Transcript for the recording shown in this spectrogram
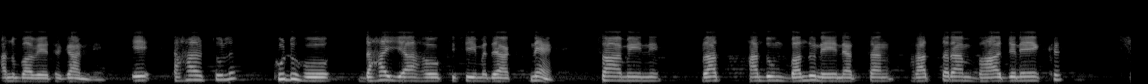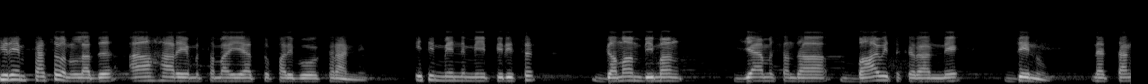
අනුභවයට ගන්නෙ. ඒ සහල් තුල කුඩු හෝ දහයියා හෝ කිසිම දෙයක් නැහැ. ස්වාමීනි රත් හඳුන් බඳුනේ නැත්තම් රත්තරම් භාජනයක කිරෙන් පැසවන ලද ආහාරයම තමයි ඇත්ත පරිභෝග කරන්නේ. ඉතින් මෙන්න මේ පිරිස ගමන් බිමන් යෑම සඳහා භාවිත කරන්නේ දෙනු. නැත්තම්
